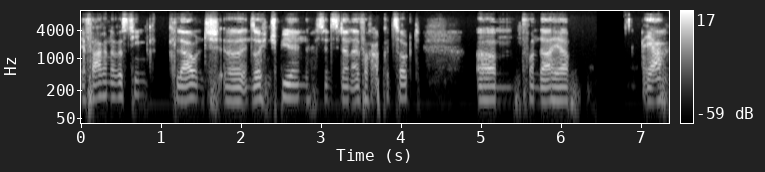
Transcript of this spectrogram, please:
erfahreneres Team, klar, und äh, in solchen Spielen sind sie dann einfach abgezockt. Ähm, von daher, ja,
